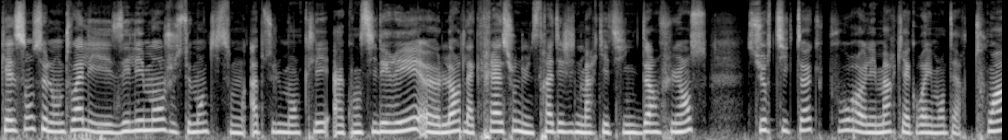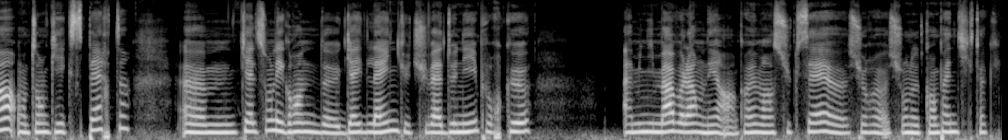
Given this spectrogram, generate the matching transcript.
Quels sont selon toi les éléments justement qui sont absolument clés à considérer lors de la création d'une stratégie de marketing d'influence sur TikTok pour euh, les marques agroalimentaires? Toi, en tant qu'experte, euh, quelles sont les grandes guidelines que tu vas donner pour que, à minima, voilà, on ait quand même un succès euh, sur, sur notre campagne TikTok?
